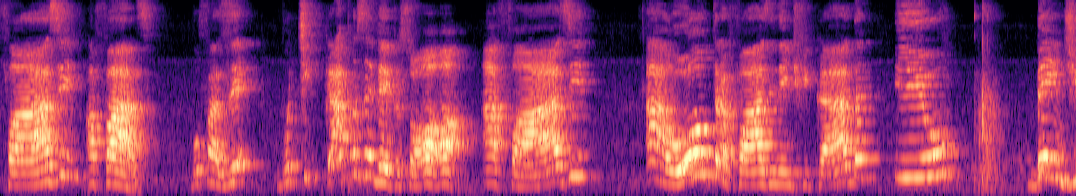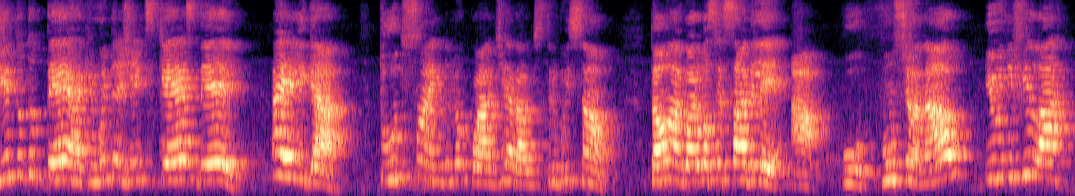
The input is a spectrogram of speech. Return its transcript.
fase, a fase. Vou fazer, vou ticar para você ver, pessoal. Ó, ó, a fase, a outra fase identificada e o bendito do terra, que muita gente esquece dele. Aí ligar, tudo saindo do meu quadro geral de distribuição. Então agora você sabe ler a, o funcional e o unifilar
